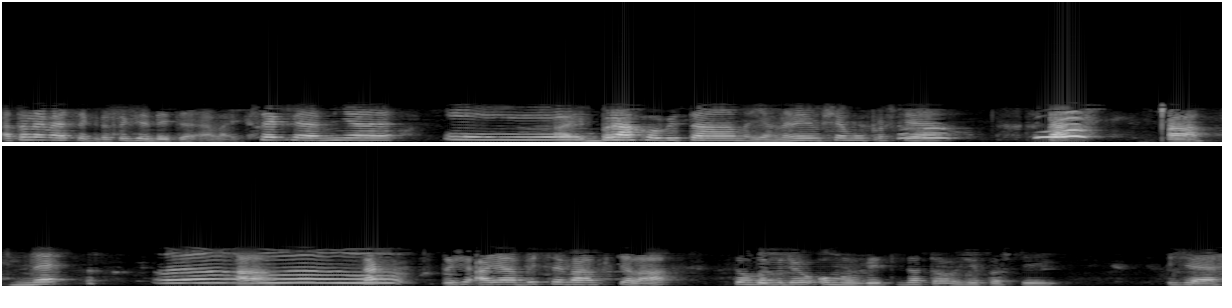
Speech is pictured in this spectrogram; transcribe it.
A je moje sekra, takže dejte like sekře, mě, a i bráchovi tam, já nevím všemu prostě. Tak a ne. A tak, takže a já bych se vám chtěla v tomhle videu omluvit za to, že prostě, že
